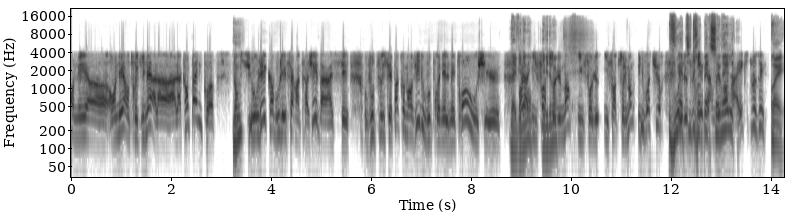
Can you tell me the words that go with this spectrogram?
on est, euh, on est entre guillemets à la, à la campagne, quoi. Donc, mhm. si vous voulez, quand vous voulez faire un trajet, ben c'est vous c'est pas comme en ville où vous prenez le métro ou chez, bah, voilà, il faut absolument, il faut il faut absolument une voiture. Vous à titre personnel, a explosé. Ouais,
